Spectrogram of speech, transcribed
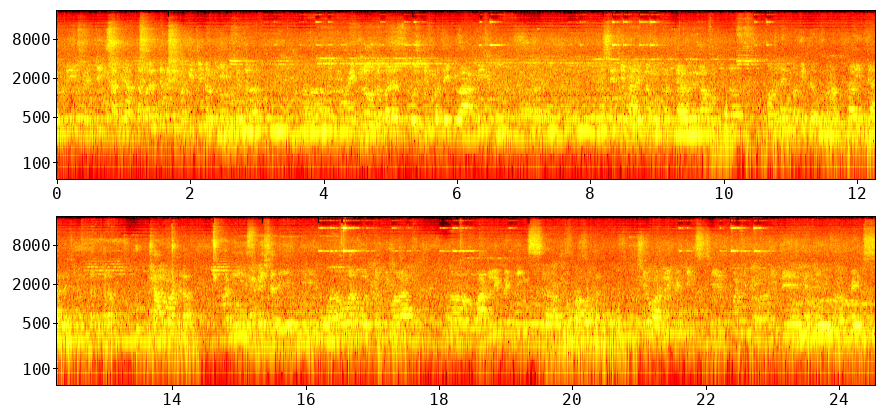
एवढी पेंटिंग्स आम्ही आतापर्यंत कधी बघितली नव्हती. एकत्र ऐकलं होतं बऱ्याच गोष्टींमध्ये किंवा आम्ही विशेष असे जे कार्यक्रम होतात त्यावेळेला फक्त ऑनलाईन बघितलं पण आत्ता इथे आल्याच्यानंतर खरं खूप छान वाटलं. आणि स्पेशली मी वारंवार बोलतो की मला वारली पेंटिंग्स खूप आवडतात. असे वारली पेंटिंग्सचे पण इथे त्यांनी पेंट्स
